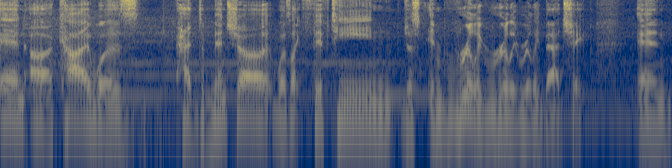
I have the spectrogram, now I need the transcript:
And uh, Kai was had dementia, was like 15, just in really, really, really bad shape. And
